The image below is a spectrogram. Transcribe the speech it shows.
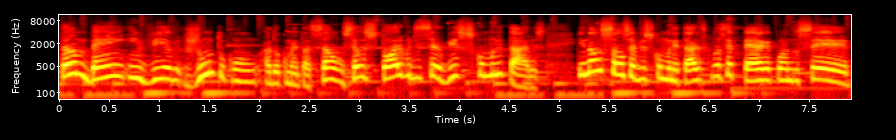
também envia, junto com a documentação, o seu histórico de serviços comunitários. E não são serviços comunitários que você pega quando você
